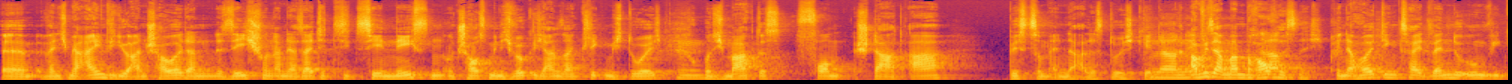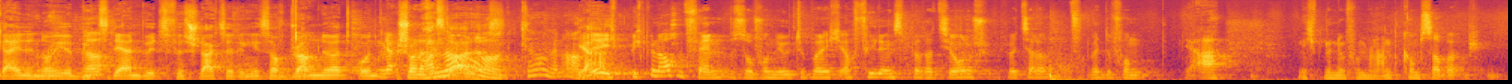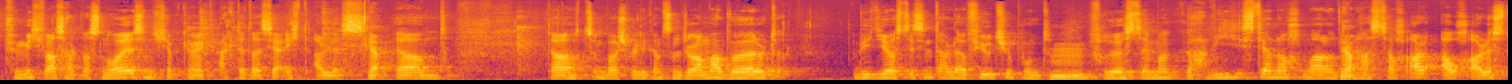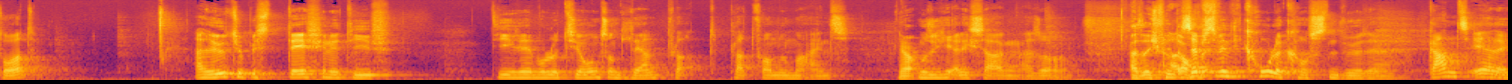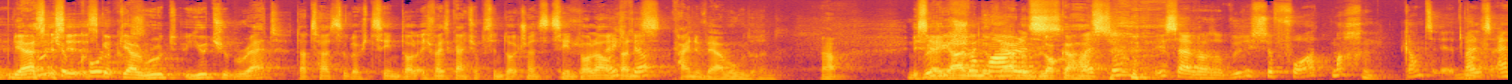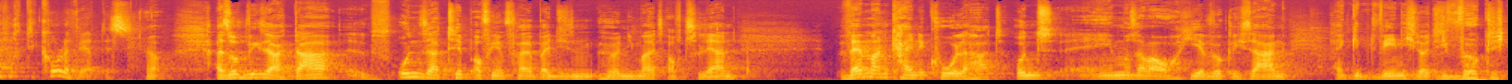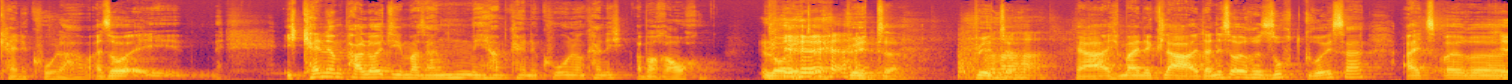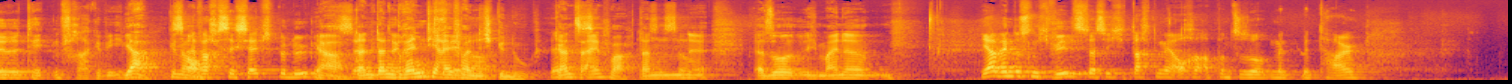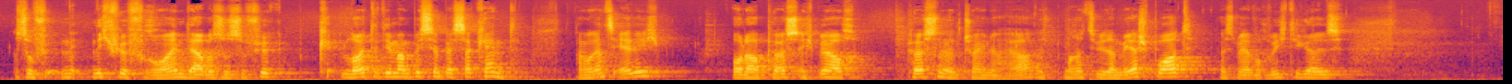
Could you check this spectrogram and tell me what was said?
ähm, wenn ich mir ein Video anschaue, dann sehe ich schon an der Seite die zehn nächsten und schaue es mir nicht wirklich an, sondern klick mich durch. Mhm. Und ich mag das vom Start A bis zum Ende alles durchgehen. Ja, nee. Aber wie gesagt, man braucht Ja. es nicht. In der heutigen Zeit, wenn du irgendwie geile neue Beats Ja. lernen willst fürs Schlagzeug, dann gehst du auf Drum Nerd und schon hast genau, du alles. Genau, genau. Nee, ich, ich bin auch ein Fan so von YouTube, weil ich auch viele Inspirationen, speziell wenn du vom, ja, nicht wenn du vom Land kommst, aber für mich war es halt was Neues und ich habe gemerkt, Alter, da ist ja echt alles. Ja. und da zum Beispiel die ganzen Drummer World Videos, die sind alle auf YouTube und früher hast du immer, ah, wie hieß der nochmal und Mhm. Ja. dann hast du auch, auch alles dort. Also YouTube ist definitiv die Revolutions- und Lernplattform Nummer eins. Ja. Muss ich ehrlich sagen. Also, Also ich finde auch. selbst wenn die Kohle kosten würde, ganz ehrlich. Ja, es, YouTube es gibt ja Root, YouTube Red, da zahlst du, glaube ich, 10 Dollar. Ich weiß gar nicht, ob es in Deutschland ist 10 Dollar und Echt, dann ja? ist keine Werbung drin. Ja. Ist Würde ja egal, wenn du Werbeblocker es- hast. Weißt du, ist einfach so. Würde ich sofort machen. Ganz, weil es einfach die Kohle wert ist. Ja. Also wie gesagt, da äh, unser Tipp auf jeden Fall bei diesem Hör niemals auf zu lernen, wenn man keine Kohle hat und ich muss aber auch hier wirklich sagen, es gibt wenig Leute, die wirklich keine Kohle haben. Also ich kenne ein paar Leute, die immer sagen, hm, ich habe keine Kohle und kann nicht, aber rauchen. Leute, bitte, bitte. Ja, ich meine, klar, dann ist eure Sucht größer als eure... Prioritätenfrage wie immer. Ja, Das genau. Ist einfach sich selbst belügen. Ja, Das dann, dann brennt ihr einfach nicht genug. Ja, Ganz das- einfach. das Dann, so. äh, also ich meine, Ja, wenn du es nicht willst, dass ich dachte mir auch ab und zu so mit Metall, so für, nicht für Freunde, aber so, so für Leute, die man ein bisschen besser kennt. Aber ganz ehrlich, oder Person, ich bin auch Personal Trainer, ja. Ich mache jetzt wieder mehr Sport, weil es mir einfach wichtiger ist.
